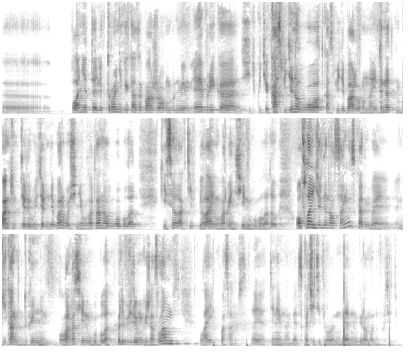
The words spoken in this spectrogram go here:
Э, планета электроника қазір бар жоғын білмеймін. Эврика сөйтіп кете каспийден алуға болады каспийде барлығына. Интернет банкингтерде өздерінде бар ғой ішінде олардан алуға болады. Кселл актив билайн оларға сенуге болады. Оффлайн жерден алсаңыз кәдімгі гигант дүкеннен оларға сенуге болады. Біліп жүремінге жазыламыз лайк басамыз. Иә мынаның бәрін скачать етіп алайын бәрін үлгере алмадым көрсетіп.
